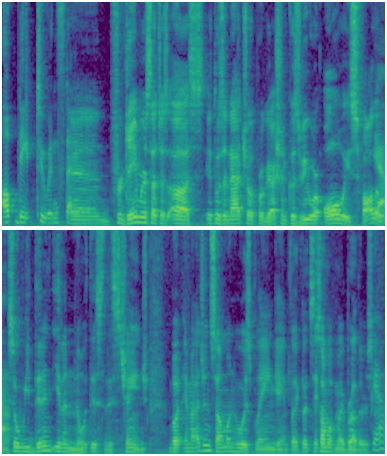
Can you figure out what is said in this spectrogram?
update 2 instead. And for gamers such as us, it was a natural progression because we were always following. Yeah. So we didn't even notice this change. But imagine someone who was playing games, like let's say some of my brothers, Yeah.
